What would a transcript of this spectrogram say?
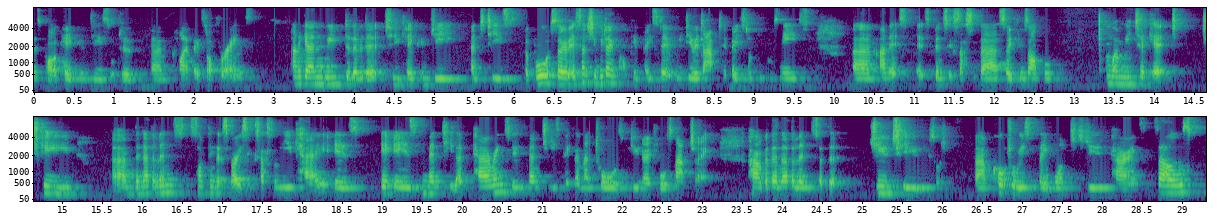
as part of KPMG's sort of um, client-based offerings. And again, we've delivered it to KPMG entities abroad. So essentially, we don't copy and paste it. We do adapt it based on people's needs um, and it's it's been successful there. So, for example, when we took it to um, the Netherlands, something that's very successful in the UK is it is mentee-led pairing. So mentees pick their mentors, we do no force matching. However, the Netherlands said that due to sort of um, cultural reasons, they wanted to do pairings themselves,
